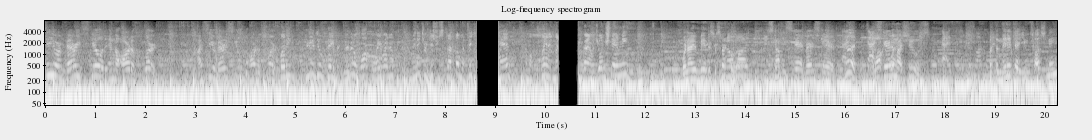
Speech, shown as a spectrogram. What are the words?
see you're very skilled in the art of flirt. I see you're very skilled in the art of flirt. Buddy, you're gonna do a favor. You're gonna walk away right now because the minute you're disrespectful, I'm gonna take your head I'm gonna plant it in that ground. Do you understand me? We're not even being disrespectful. You disrespectful. know what? You just got me scared, very scared. Good. Guys, Walk Scared of away. my shoes. guys, can you just walk away? But the minute that you touch me,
